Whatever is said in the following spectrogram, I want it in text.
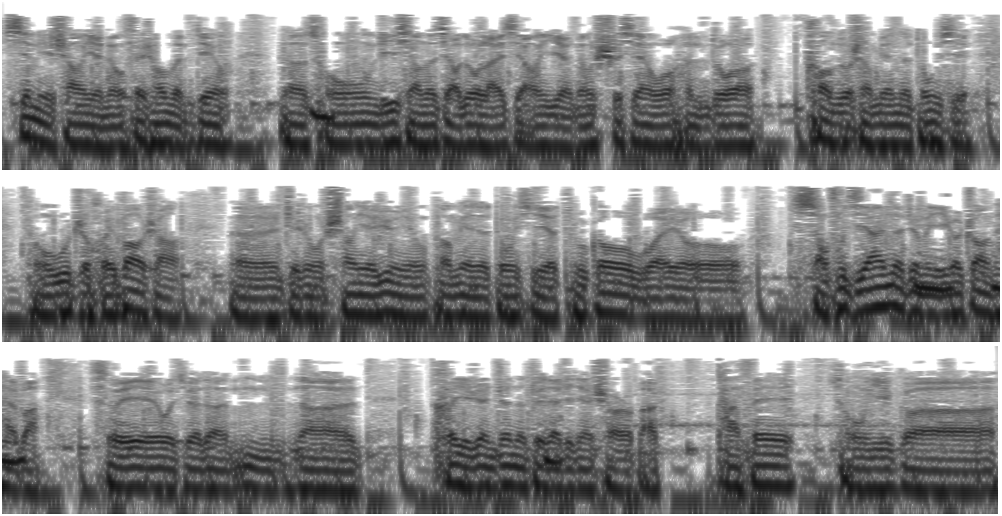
心理上也能非常稳定。那从理想的角度来讲，也能实现我很多创作上面的东西。从物质回报上，呃，这种商业运营方面的东西也足够我有小富即安的这么一个状态吧。所以我觉得，嗯。那可以认真的对待这件事儿，把咖啡从一个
